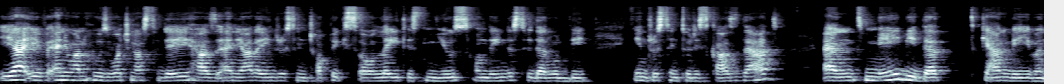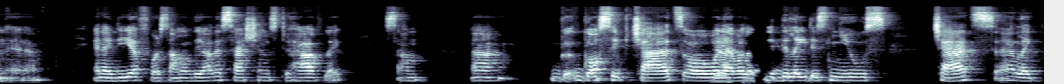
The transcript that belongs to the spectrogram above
yeah, if anyone who's watching us today has any other interesting topics or latest news on the industry, that would be interesting to discuss that. And maybe that can be even a, an idea for some of the other sessions to have like some uh, g- gossip chats or whatever, yeah. like the, the, latest news chats, uh, like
